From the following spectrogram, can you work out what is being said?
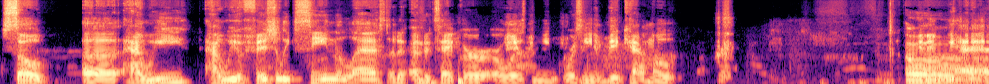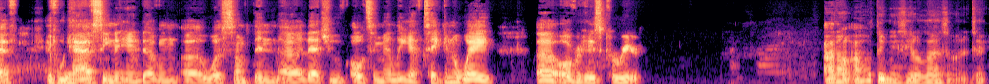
So, uh, have we have we officially seen the last of the Undertaker, or was he was he in big cat mode? And if we uh, have, if we have seen the end of him, uh, what's something uh, that you ultimately have taken away uh, over his career? I don't. I don't think we see the last Undertaker.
